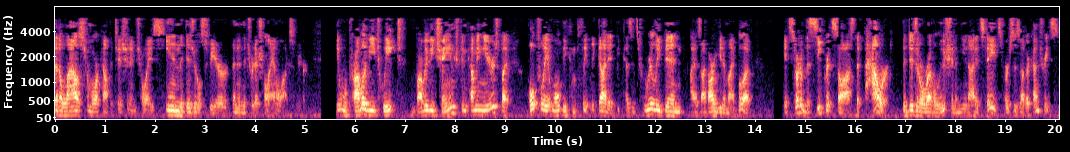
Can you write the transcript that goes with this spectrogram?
that allows for more competition and choice in the digital sphere than in the traditional analog sphere. It will probably be tweaked, probably be changed in coming years, but hopefully it won't be completely gutted because it's really been, as I've argued in my book, it's sort of the secret sauce that powered the digital revolution in the United States versus other countries.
